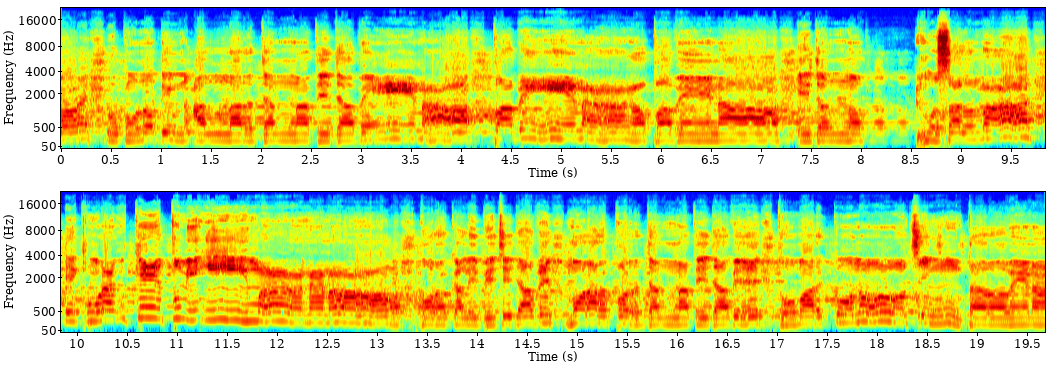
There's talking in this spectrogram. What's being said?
করে, ও কোনোদিন আল্লাহর জান্নাতে যাবে না পাবে না পাবে না এই মুসলমান এই কোরআনকে তুমি ইমান পরকালে বেঁচে যাবে, মরার পর জান্নাতে যাবে, তোমার কোনো চিন্তা রবে না।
